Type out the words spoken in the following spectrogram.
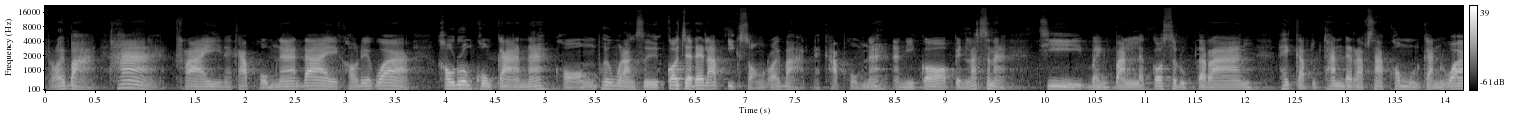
800 บาท ถ้าใครนะครับผมนะได้เขาเรียกว่า เข้าร่วมโครงการนะของเพิ่มกำลังซื้อก็จะได้รับอีก 200 บาทนะครับผมนะอันนี้ก็เป็นลักษณะที่แบ่งปันแล้วก็สรุปตาราง ให้กับทุกท่านได้รับทราบข้อมูลกันว่า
